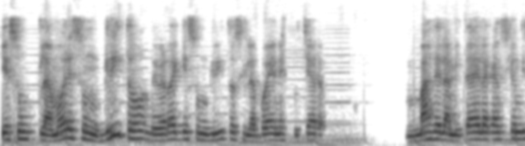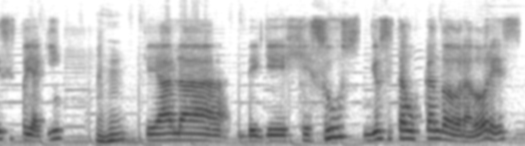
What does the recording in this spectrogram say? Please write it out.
que es un clamor, es un grito, de verdad que es un grito, si la pueden escuchar, más de la mitad de la canción dice Estoy aquí, que habla de que Jesús, Dios está buscando adoradores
